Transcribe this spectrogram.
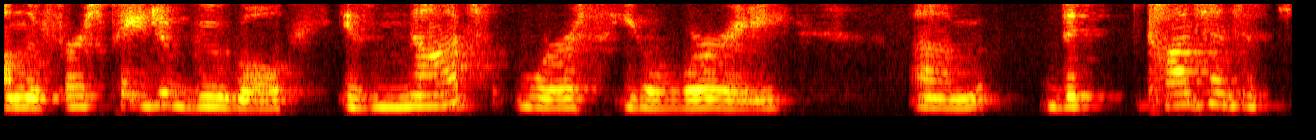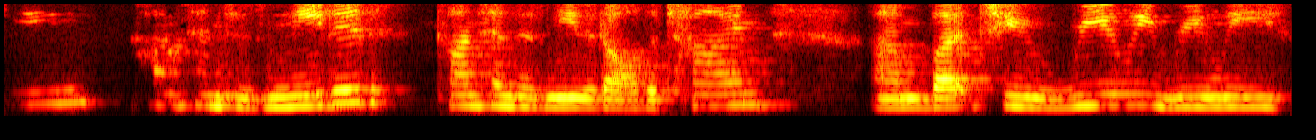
on the first page of Google is not worth your worry. Um, the content is key. Content is needed. Content is needed all the time. Um, but to really, really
